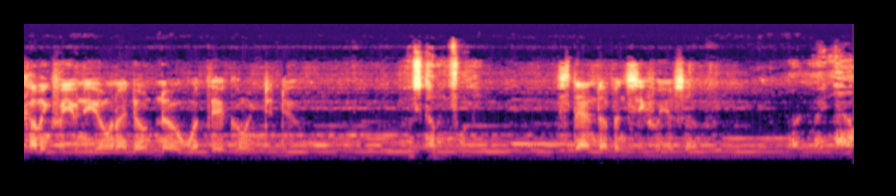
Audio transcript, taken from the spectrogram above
They're coming for you, Neo, and I don't know what they're going to do. Who's coming for me? Stand up and see for yourself. Right, right now?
